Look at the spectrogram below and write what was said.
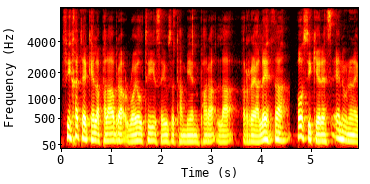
Fíjate que la palabra royalty se usa también para la realeza o si quieres en una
